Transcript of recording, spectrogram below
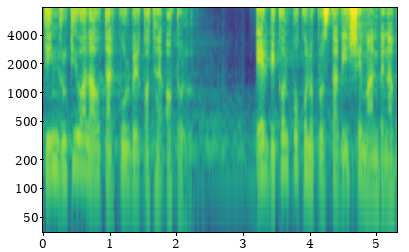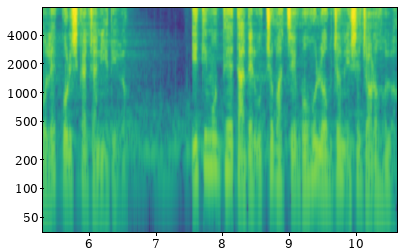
তিন রুটিওয়ালাও তার পূর্বের কথায় অটল। এর বিকল্প কোনো প্রস্তাবই সে মানবে না বলে পরিষ্কার জানিয়ে দিল। ইতিমধ্যে তাদের উচ্চবাচ্যে বহু লোকজন এসে জড়ো হল।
